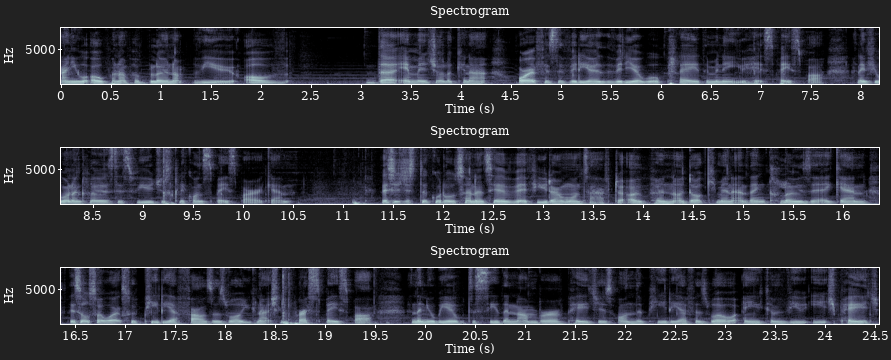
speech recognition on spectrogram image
and you will open up a blown up view of the image you're looking at or if it's a video the video will play the minute you hit spacebar and if you want to close this view just click on spacebar again this is just a good alternative if you don't want to have to open a document and then close it again. This also works with PDF files as well. You can actually press spacebar and then you'll be able to see the number of pages on the PDF as well and you can view each page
